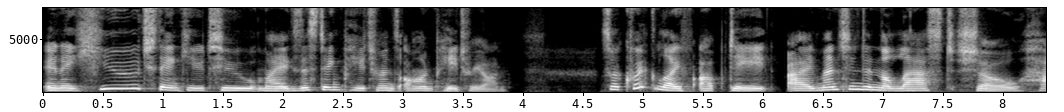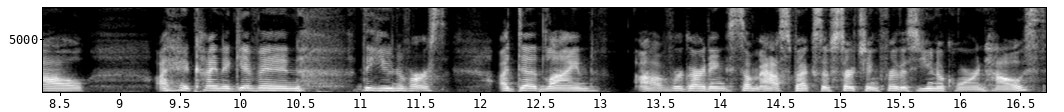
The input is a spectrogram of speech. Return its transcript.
and a huge thank you to my existing patrons on Patreon. So a quick life update. I mentioned in the last show how I had kind of given the universe a deadline uh, regarding some aspects of searching for this unicorn house.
